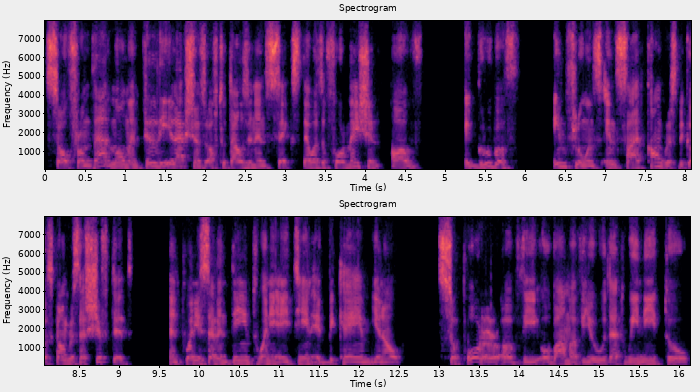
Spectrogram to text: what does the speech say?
So from that moment till the elections of 2006, there was a formation of a group of influence inside Congress because Congress has shifted. And 2017, 2018, it became, you know, supporter of the Obama view that we need to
